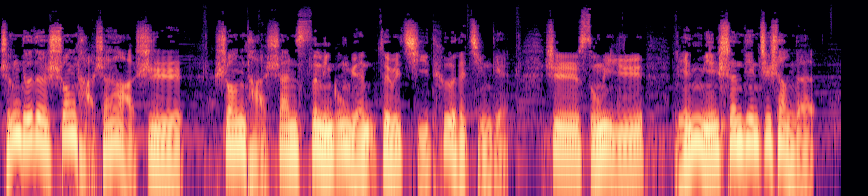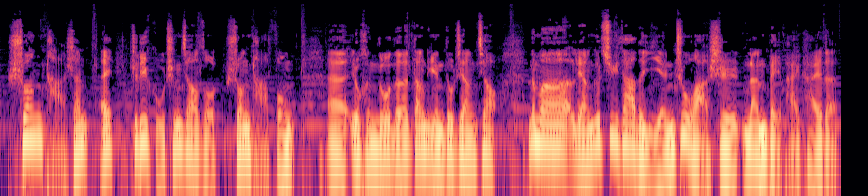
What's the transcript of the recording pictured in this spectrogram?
承德的双塔山啊，是双塔山森林公园最为奇特的景点，是耸立于连绵山巅之上的。双塔山，哎，这里古称叫做双塔峰，呃，有很多的当地人都这样叫。那么，两个巨大的岩柱啊，是南北排开的，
